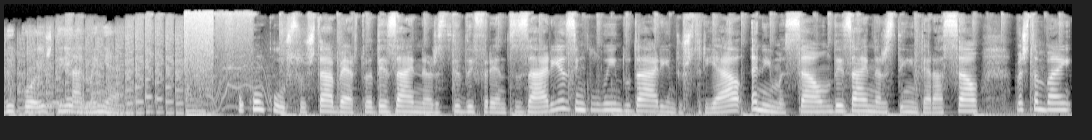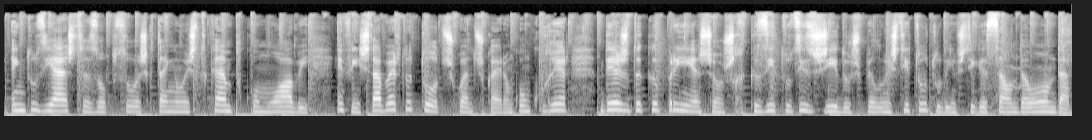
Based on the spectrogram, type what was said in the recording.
depois de amanhã. O concurso está aberto a designers de diferentes áreas, incluindo da área industrial, animação, designers de interação, mas também a entusiastas ou pessoas que tenham este campo como hobby. Enfim, está aberto a todos quantos queiram concorrer, desde que preencham os requisitos exigidos pelo Instituto de Investigação da Onda.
